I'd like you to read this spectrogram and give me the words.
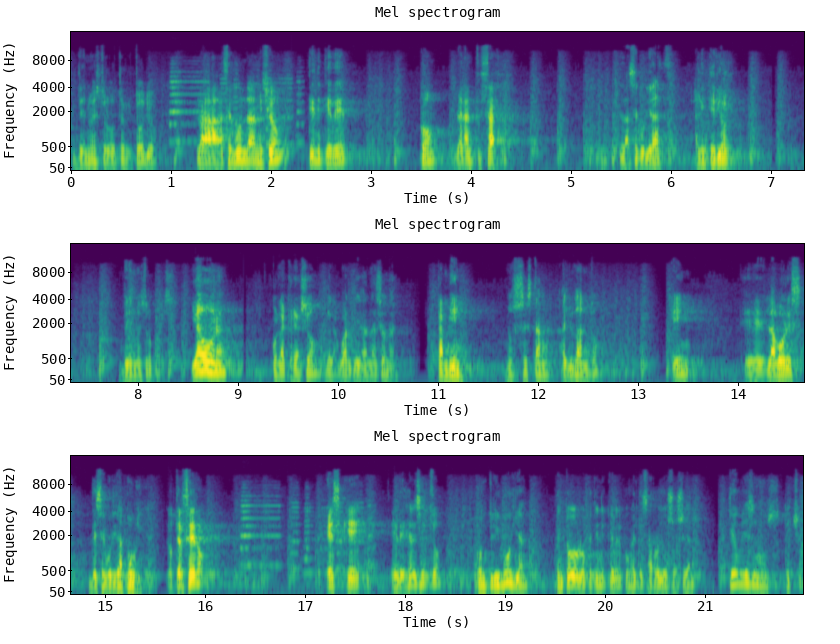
de nuestro territorio. La segunda misión tiene que ver con garantizar la seguridad al interior de nuestro país. Y ahora, con la creación de la Guardia Nacional, también nos están ayudando en eh, labores de seguridad pública. Lo tercero es que el ejército contribuya en todo lo que tiene que ver con el desarrollo social. ¿Qué hubiésemos hecho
